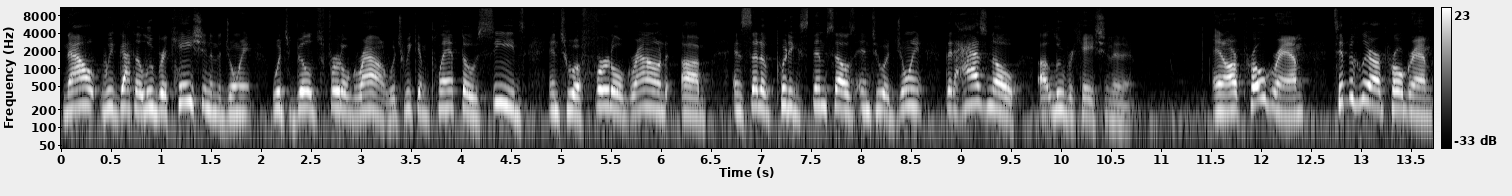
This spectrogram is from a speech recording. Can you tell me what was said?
Now we've got the lubrication in the joint, which builds fertile ground, which we can plant those seeds into a fertile ground um, instead of putting stem cells into a joint that has no uh, lubrication in it. And our program Typically, our program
